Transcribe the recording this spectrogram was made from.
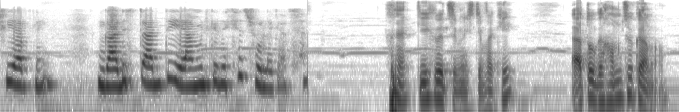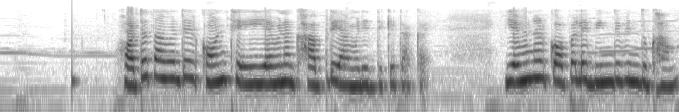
শিয়াব নেই। গাড়ি স্টার্ট দিয়ে আমিরকে দেখে চলে গেছে। কি হয়েছে মিষ্টি পাখি? এত ঘামছো কেন? হঠাৎ আমিরের কণ্ঠে ইয়ামিনা ঘাবড়ে আমিরের দিকে তাকায়। ইয়ামিনার কপালে বিন্দু বিন্দু ঘাম।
